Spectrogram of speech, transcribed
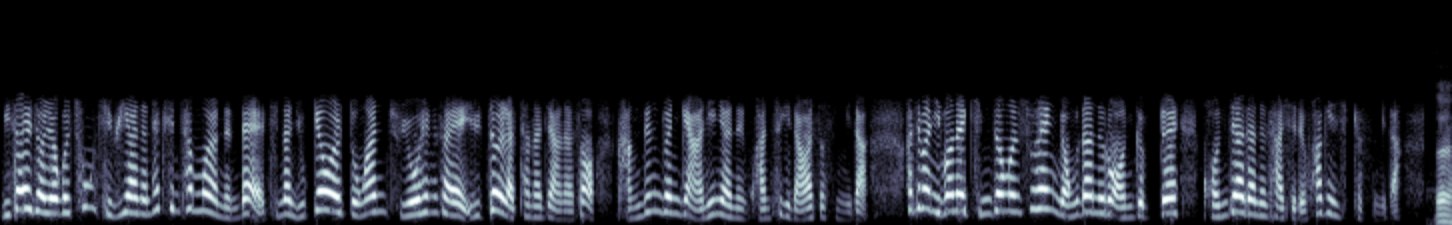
미사일 전력을 총 지휘하는 핵심 참모였는데 지난 6개월 동안 주요 행사에 일절 나타나지 않아서 강등된 게 아니냐는 관측이 나왔었습니다. 하지만 이번에 김정은 수행 명단으로 언급돼 건재하다는 사실을 확인시켰습니다. 네,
